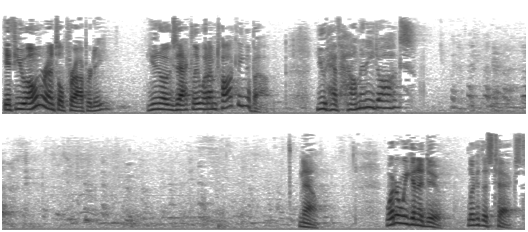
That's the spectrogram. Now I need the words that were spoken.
If you own rental property, you know exactly what I'm talking about. You have how many dogs? Now, what are we going to do? Look at this text.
